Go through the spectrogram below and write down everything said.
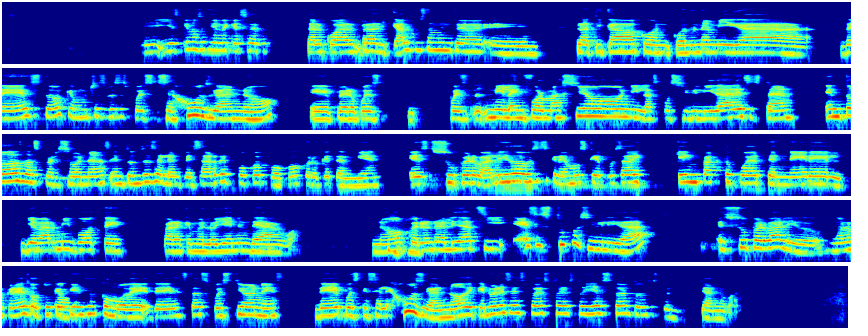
Sí, y es que no se tiene que ser tal cual radical. Justamente eh, platicaba con, una amiga de esto, que muchas veces pues se juzga, ¿no? Eh, pero pues, pues ni la información ni las posibilidades están en todas las personas. Entonces el empezar de poco a poco creo que también es súper válido. A veces creemos que, pues, ay, ¿qué impacto puede tener el llevar mi bote para que me lo llenen de agua? ¿No? Pero en realidad, si esa es tu posibilidad, es súper válido, ¿no lo crees? ¿O tú qué piensas como de, de, estas cuestiones de, pues, que se le juzgan, ¿no? De que no eres esto, esto, esto y esto, entonces, pues, ya no vale.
